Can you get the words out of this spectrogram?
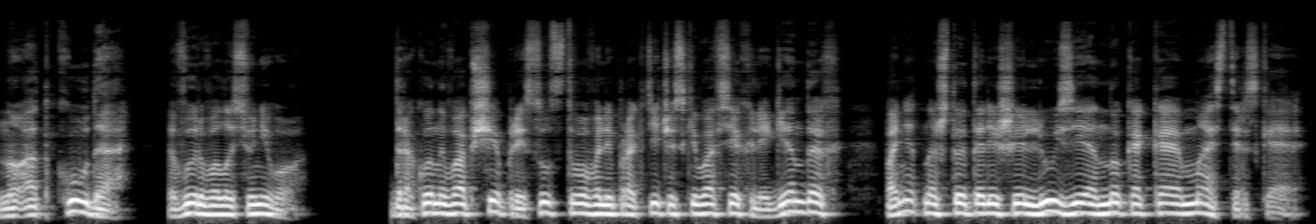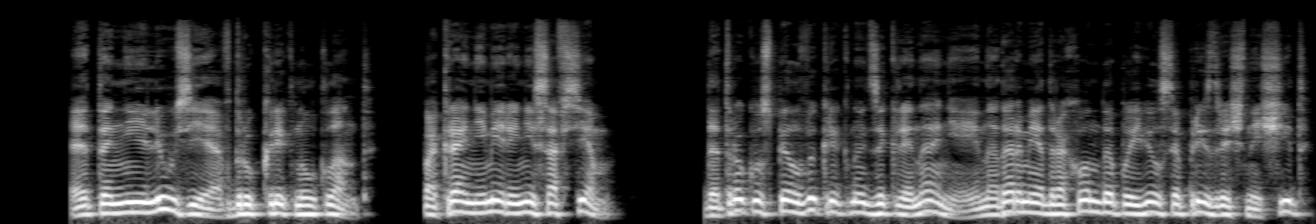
Но откуда? Вырвалось у него. Драконы вообще присутствовали практически во всех легендах, понятно, что это лишь иллюзия, но какая мастерская. «Это не иллюзия!» – вдруг крикнул Клант. «По крайней мере, не совсем!» Детрок успел выкрикнуть заклинание, и над армией Драхонда появился призрачный щит,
